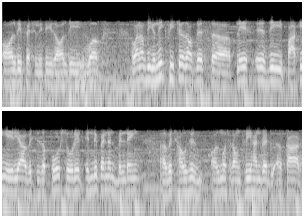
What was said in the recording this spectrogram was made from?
all the facilities, all the works. One of the unique features of this uh, place is the parking area, which is a four storied independent building uh, which houses almost around 300 uh, cars.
